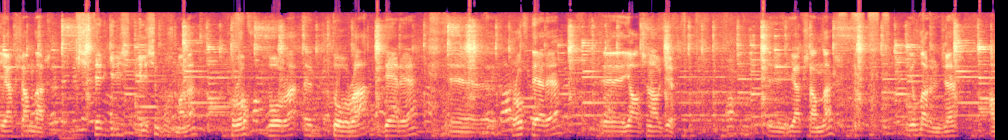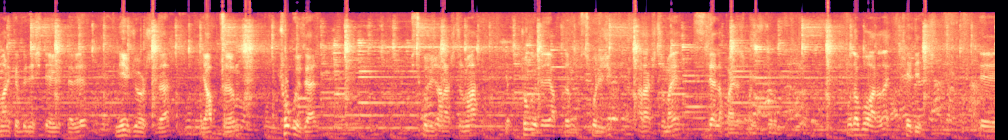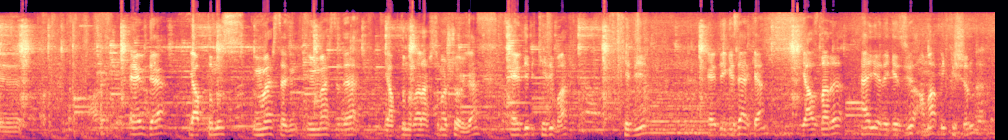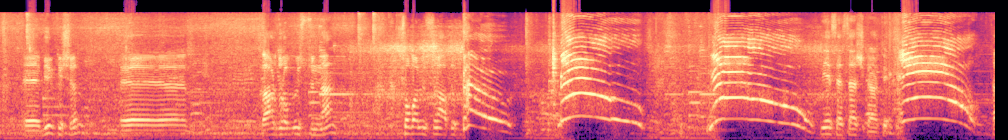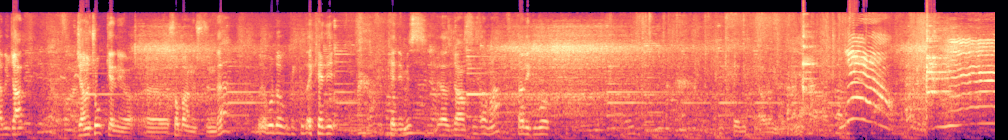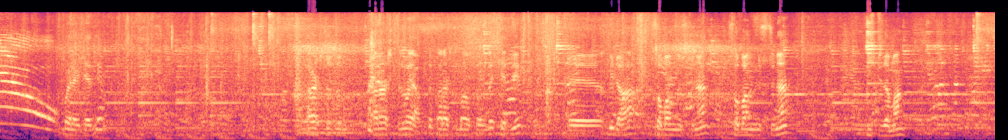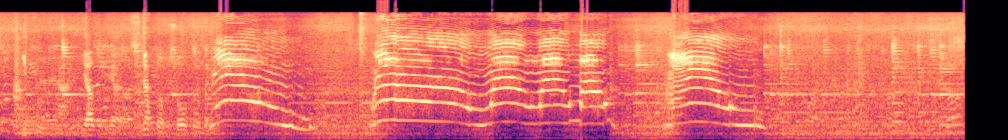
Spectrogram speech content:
İyi akşamlar. Kişisel geliş, gelişim uzmanı Prof. Dora, e, Dora Dere e, Prof. Dere e, Yalçın Avcı. E, iyi akşamlar. Yıllar önce Amerika Birleşik Devletleri New Jersey'de yaptığım çok özel psikoloji araştırma çok özel yaptığım psikolojik araştırmayı sizlerle paylaşmak istiyorum. Bu da bu arada kedi. Ee, evde yaptığımız üniversitenin üniversitede yaptığımız araştırma şöyle. Evde bir kedi var. Kedi evde gezerken yazları her yerde geziyor ama bir kışın e, bir kışın e, gardırobun üstünden sobanın üstüne atıp! Diye sesler çıkartıyor. Tabii can canı çok yanıyor e, sobanın üstünde. Burada burada burada kedi kedimiz biraz cansız ama tabii ki bu kedi yavrum. Böyle kedi. Araştırdım, araştırma yaptık. Araştırmadan sonra da kedi e, bir daha sobanın üstüne, sobanın üstüne hiçbir zaman gitmiyor yani. Yaz, ya, sıcak da olur, soğuk da olur.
